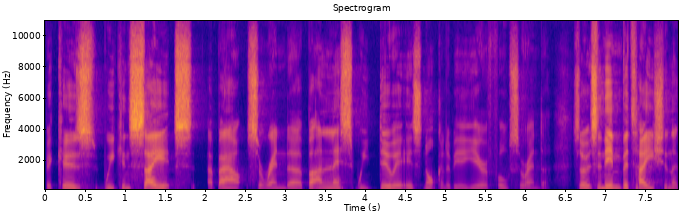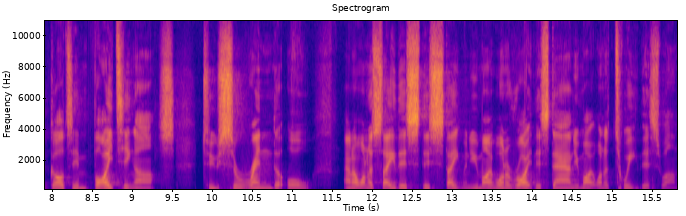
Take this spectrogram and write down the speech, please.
because we can say it's about surrender, but unless we do it, it's not going to be a year of full surrender. So it's an invitation that God's inviting us to surrender all. And I want to say this, this statement. You might want to write this down, you might want to tweet this one.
